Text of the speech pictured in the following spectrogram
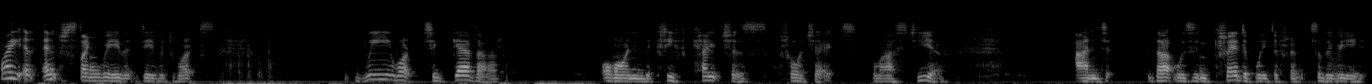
quite an interesting way that David works. We worked together on the Crieff Couches project last year, and that was incredibly different to the way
